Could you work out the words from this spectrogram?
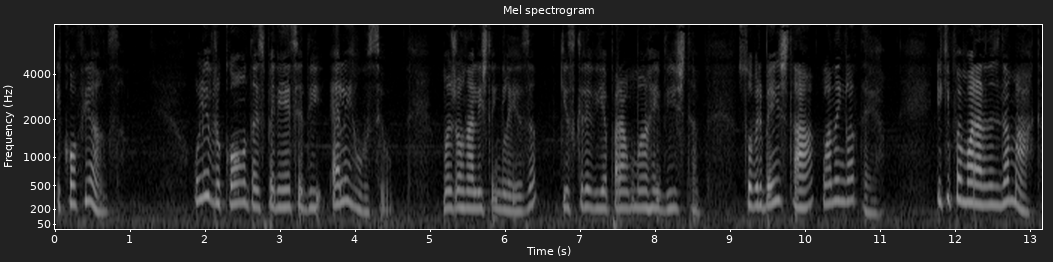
e confiança. O livro conta a experiência de Ellen Russell, uma jornalista inglesa que escrevia para uma revista sobre bem-estar lá na Inglaterra e que foi morar na Dinamarca,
